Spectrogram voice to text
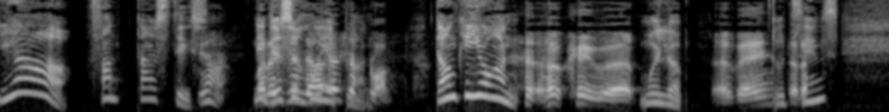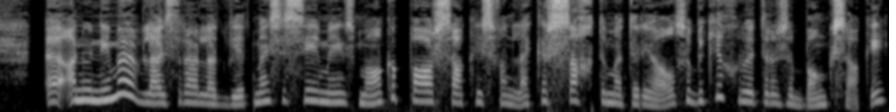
Ja, fantasties. Ja, nee, dis 'n goeie 'n plan. plan. Dankie Johan. okay, hoor. Mooi loop. Okay. Totsiens. 'n Anonieme luisteraar laat weet mense sê mens maak 'n paar sakkies van lekker sagte materiaal, so bietjie groter as 'n banksakkie,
